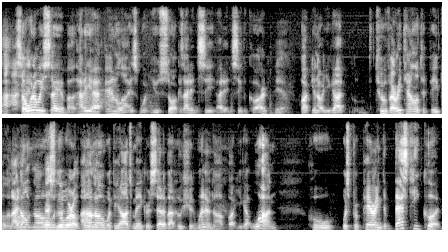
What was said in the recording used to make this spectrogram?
I, I, So what do we say about? How do you analyze what you saw? Because I didn't see. I didn't see the card. Yeah, But you know, you got two very talented people, and I oh, don't know. Oh, best who in the world, I don't know them. what the odds makers said about who should win or not. But you got one who was preparing the best he could,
